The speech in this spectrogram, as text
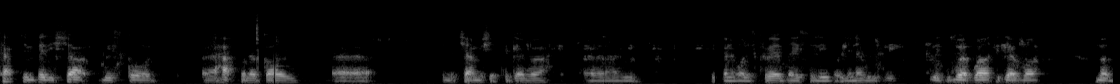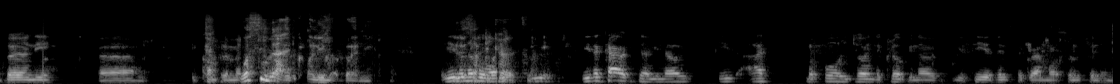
captain Billy Sharp. We scored a half full of goals uh, in the championship together. Um, he's been all his career basically, but you know we we, we work well together. McBurnie, uh, he complements. What's he like, Ollie McBurnie? He's He another like a one. character. He, he's a character, you know. He's I before he joined the club, you know, you see his Instagram or something, and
